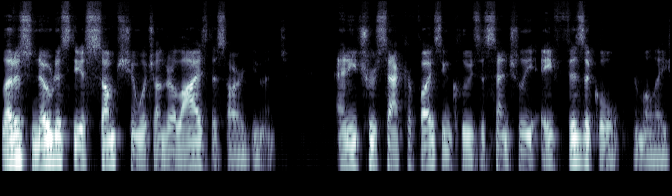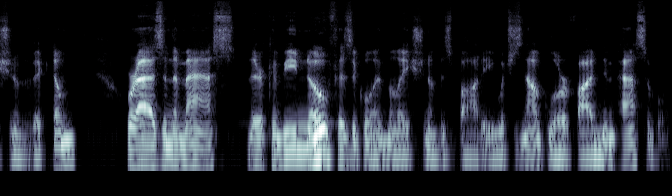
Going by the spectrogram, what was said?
Let us notice the assumption which underlies this argument. Any true sacrifice includes essentially a physical immolation of the victim, whereas in the Mass, there can be no physical immolation of his body, which is now glorified and impassible.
